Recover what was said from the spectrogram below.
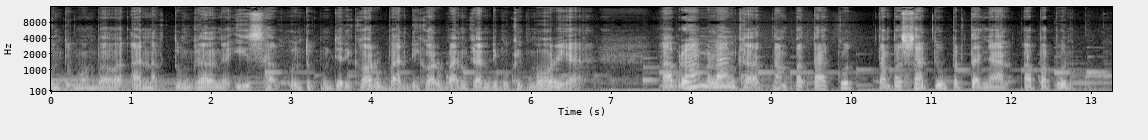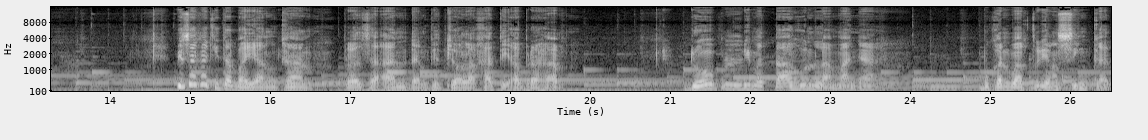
untuk membawa anak tunggalnya Ishak untuk menjadi korban dikorbankan di Bukit Moria, Abraham melangkah tanpa takut, tanpa satu pertanyaan apa pun. Bisakah kita bayangkan perasaan dan gejolak hati Abraham. 25 tahun lamanya bukan waktu yang singkat.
